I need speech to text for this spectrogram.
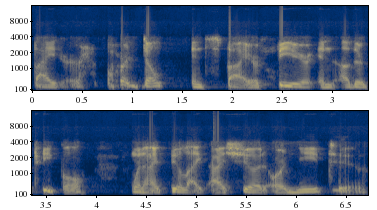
fighter or don't inspire fear in other people when I feel like I should or need to,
